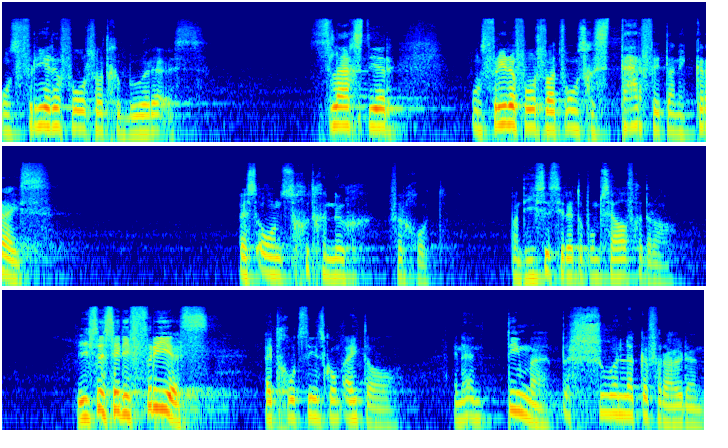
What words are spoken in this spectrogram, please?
ons vredevors wat gebore is. Slegs deur ons vredevors wat vir ons gesterf het aan die kruis is ons goed genoeg vir God. Want Jesus het dit op homself gedra. Jesus het die vrees uit godsdiens kom uithaal en 'n intieme persoonlike verhouding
